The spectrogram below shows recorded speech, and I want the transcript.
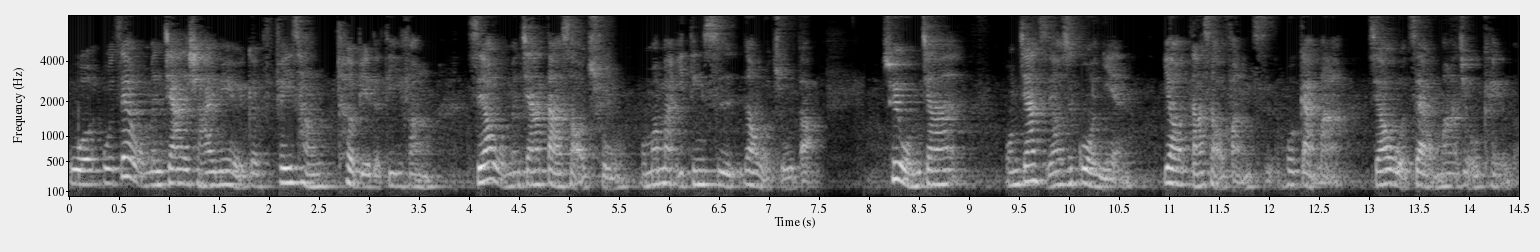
我我在我们家的小孩里面有一个非常特别的地方，只要我们家大扫除，我妈妈一定是让我主导，所以我们家我们家只要是过年要打扫房子或干嘛，只要我在我妈就 OK 了。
